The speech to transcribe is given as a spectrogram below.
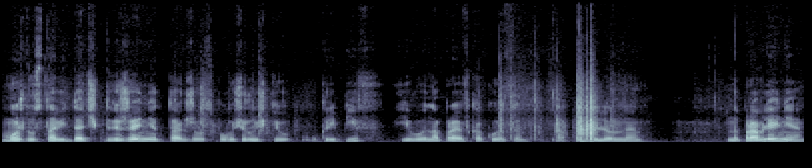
Можно установить датчик движения, также вот с помощью ручки укрепив его, направив какое-то определенное направление.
